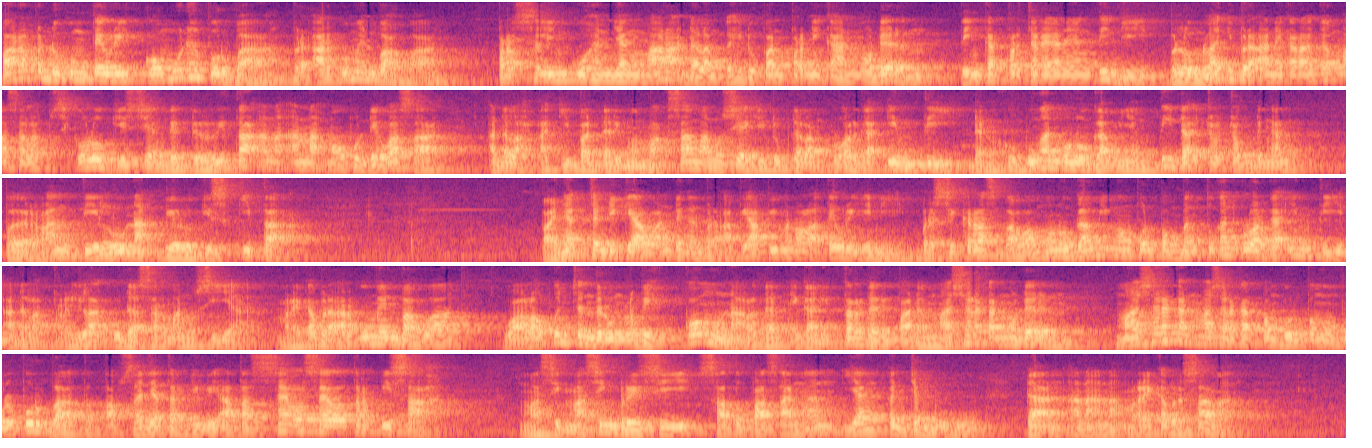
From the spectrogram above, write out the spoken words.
Para pendukung teori komune purba berargumen bahwa perselingkuhan yang marak dalam kehidupan pernikahan modern, tingkat perceraian yang tinggi, belum lagi beraneka ragam masalah psikologis yang diderita anak-anak maupun dewasa adalah akibat dari memaksa manusia hidup dalam keluarga inti dan hubungan monogami yang tidak cocok dengan peranti lunak biologis kita. Banyak cendikiawan dengan berapi-api menolak teori ini, bersikeras bahwa monogami maupun pembentukan keluarga inti adalah perilaku dasar manusia. Mereka berargumen bahwa walaupun cenderung lebih komunal dan egaliter daripada masyarakat modern, masyarakat-masyarakat pemburu pengumpul purba tetap saja terdiri atas sel-sel terpisah, masing-masing berisi satu pasangan yang pencemburu dan anak-anak mereka bersama.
